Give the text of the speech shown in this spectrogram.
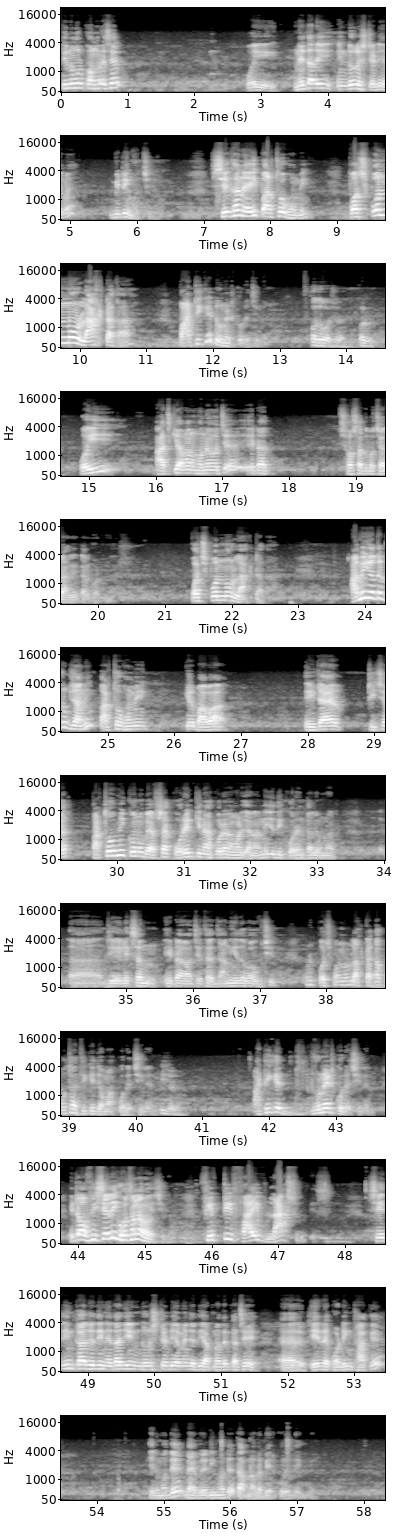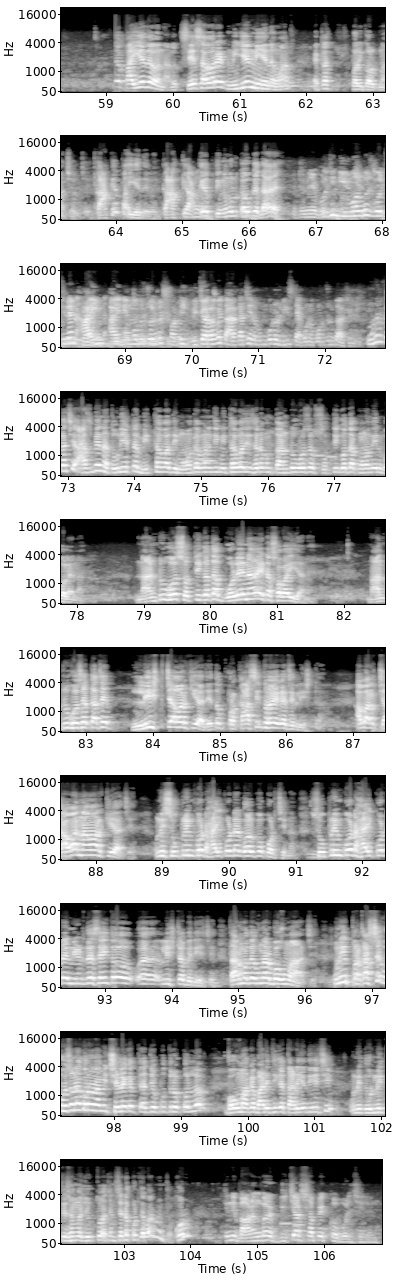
তৃণমূল কংগ্রেসের ওই নেতাজি ইনডোর স্টেডিয়ামে মিটিং হচ্ছিল। সেখানে এই পার্থভূমি পঁচপন্ন লাখ টাকা পার্টিকে ডোনেট করেছিল। কত বছর ওই আজকে আমার মনে হচ্ছে এটা ছ সাত বছর আগেকার ঘটনা। পঁচপন্ন লাখ টাকা। আমি যতটুকু জানি পার্থভৌমিকের বাবা রিটায়ার টিচার পার্থভৌমিক কোনো ব্যবসা করেন কি না করেন আমার জানা নেই। যদি করেন তাহলে ওনার যে ইলেকশন এটা আছে তা জানিয়ে দেওয়া উচিত। উনি পঁচপান্ন লাখ টাকা কোথা থেকে জমা করেছিলেন? কি জন্য? পার্টিকে ডোনেট করেছিলেন। এটা অফিসিয়ালি ঘোষণা হয়েছিল। ফিফটি ফাইভ লাখস রুপিস সেই দিনকার যদি নেতাজি ইন্ডোর স্টেডিয়ামে যদি আপনাদের কাছে এর রেকর্ডিং থাকে এর মধ্যে লাইব্রেরির মধ্যে তা আপনারা বের করে দেখবেন। পাইয়ে দেবে না। শেষ আওয়ারে নিজে নিয়ে নেওয়ার একটা পরিকল্পনা চলছে। কাকে পাইয়ে দেবে? কাকে কাকে তৃণমূল কাউকে দেয়? এটা নিয়ে বলছি। নির্মল ঘোষ বলছিলেন আইন আইনের মতো চলবে সঠিক বিচার হবে তার কাছে এরকম কোনো লিস্ট এখনও পর্যন্ত আসেনি। ওনার কাছে আসবে না তো উনি একটা মিথ্যাবাদী মমতা ব্যানার্জি মিথ্যাবাদী সেরকম তান্টু ঘোষ সত্যি কথা কোনোদিন বলে না। নান্টু ঘোষ সত্যি কথা বলে না এটা সবাই জানে। নান্টু ঘোষের কাছে লিস্ট চাওয়ার কি আছে? তো প্রকাশিত হয়ে গেছে লিস্টটা আবার চাওয়া নেওয়ার কি আছে? উনি সুপ্রিম কোর্ট হাইকোর্টের গল্প করছি না। সুপ্রিম কোর্ট হাইকোর্টের নির্দেশেই তো লিস্টটা বেরিয়েছে। তার মধ্যে উনার বৌমা আছে। উনি প্রকাশ্যে ঘোষণা করুন আমি ছেলেকে ত্যায্য পুত্র করলাম বৌমাকে বাড়ি থেকে তাড়িয়ে দিয়েছি উনি দুর্নীতির সঙ্গে যুক্ত আছেন সেটা করতে পারবেন তো? করুন। তিনি বারংবার বিচার সাপেক্ষ বলছিলেন।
